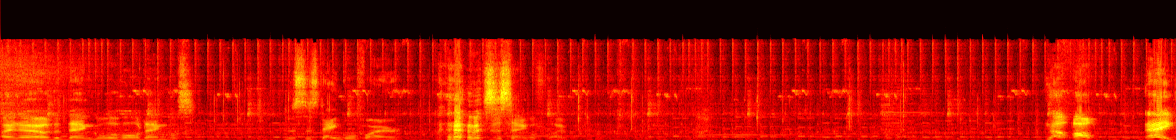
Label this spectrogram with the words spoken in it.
I know, the dangle of all dangles. This is Dangle Fire. this is dangle fly. No! Oh! Hey!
